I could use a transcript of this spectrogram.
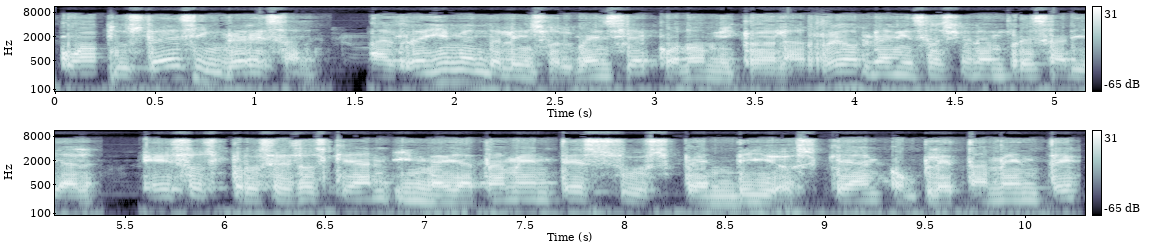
Cuando ustedes ingresan al régimen de la insolvencia económica, de la reorganización empresarial, esos procesos quedan inmediatamente suspendidos, quedan completamente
